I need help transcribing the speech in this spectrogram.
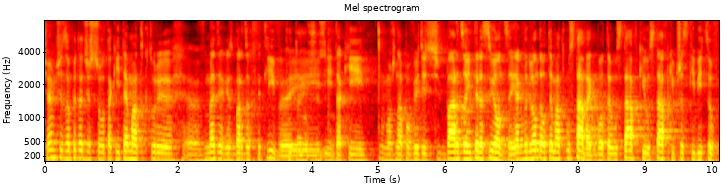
Chciałem Cię zapytać jeszcze o taki temat, który e, w mediach jest bardzo chwytliwy i, i taki, można powiedzieć, bardzo interesujący. Jak wyglądał temat ustawek, bo te ustawki, ustawki przez kibiców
